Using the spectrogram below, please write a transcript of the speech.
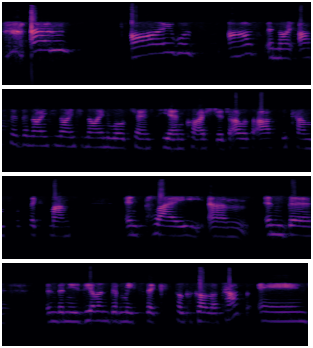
Um, I was asked, and after the 1999 World Champs here in Christchurch, I was asked to come for six months and play um, in the in the New Zealand domestic Coca-Cola Cup, and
